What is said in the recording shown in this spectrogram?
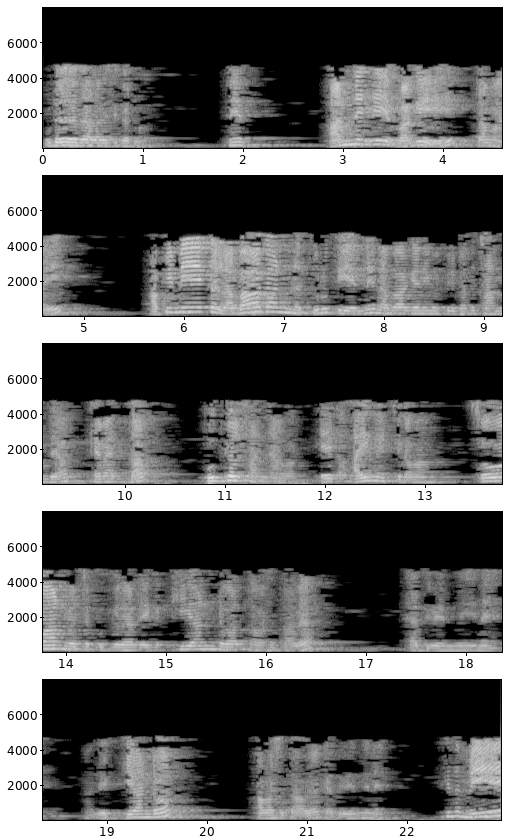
උඩ දාලා විසි කරනවා නේද අන්න ඒ වගේ තමයි අපි මේක ලබා ගන්න තුරු තියෙන්නේ ලබා ගැනීම පිළිබඳ ඡන්දයක් කැමැත්තක් පුද්ගල සංඥාවක් ඒක අයින් වෙච්ච ගමන් සෝවාන් වෙච්ච පුද්ගලයාට ඒක කියන්නවත් අවශ්‍යතාවයක් ඇති වෙන්නේ නැහැ. හරි කියන්නවත් අවශ්‍යතාවයක් ඇති වෙන්නේ නැහැ. ඉතින් මේ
